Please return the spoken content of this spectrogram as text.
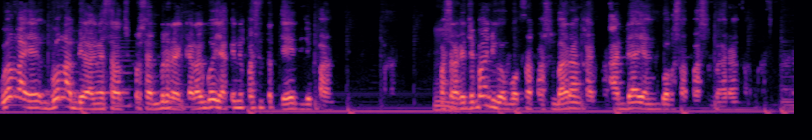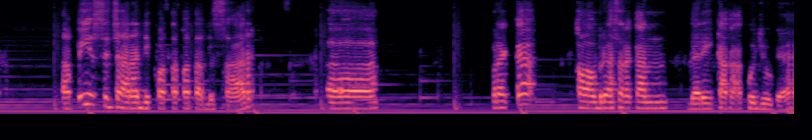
gue nggak gue nggak bilangnya 100% benar ya, karena gue yakin ini pasti terjadi di Jepang hmm. masyarakat Jepang juga buang sampah sembarang kan ada yang buang sampah sembarang tapi secara di kota-kota besar uh, mereka kalau berdasarkan dari kakakku juga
